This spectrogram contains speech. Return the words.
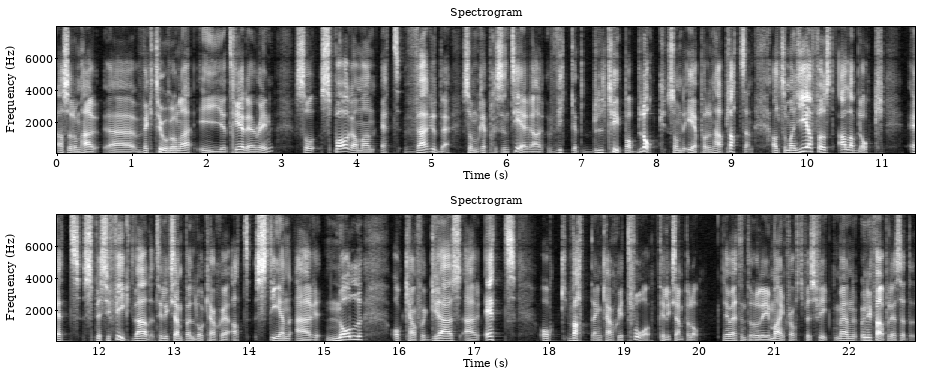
alltså de här eh, vektorerna i 3D-arrayn, så sparar man ett värde som representerar vilket typ av block som det är på den här platsen. Alltså man ger först alla block ett specifikt värde, till exempel då kanske att sten är 0 och kanske gräs är ett och vatten kanske är 2 till exempel då. Jag vet inte hur det är i Minecraft specifikt, men ungefär på det sättet.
